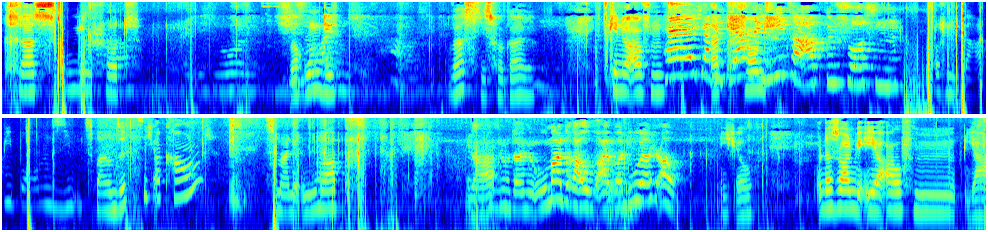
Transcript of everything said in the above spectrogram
Krass, Screenshot. Warum die. Was? Die ist voll geil. Jetzt gehen wir auf den, Hey, ich habe Account. Liter abgeschossen. auf den Gabiborn 72 Account. Das ist meine Oma. Ja, Nur deine Oma drauf, aber du hörst auf. ich auch. Oder sollen wir eher auf dem. Ja,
